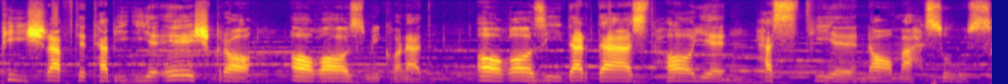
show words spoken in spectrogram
پیشرفت طبیعی عشق را آغاز می کند آغازی در دستهای هستی نامحسوس.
